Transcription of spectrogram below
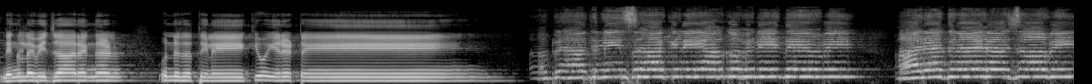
നിങ്ങളുടെ വിചാരങ്ങൾ ഉന്നതത്തിലേക്ക് ഉയരട്ടെ. അബ്രഹാത്തിനെ സഹാക്കിനെ യാക്കോബിനെ ദൈവമേ. ആരാധനായ രാജാവേ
